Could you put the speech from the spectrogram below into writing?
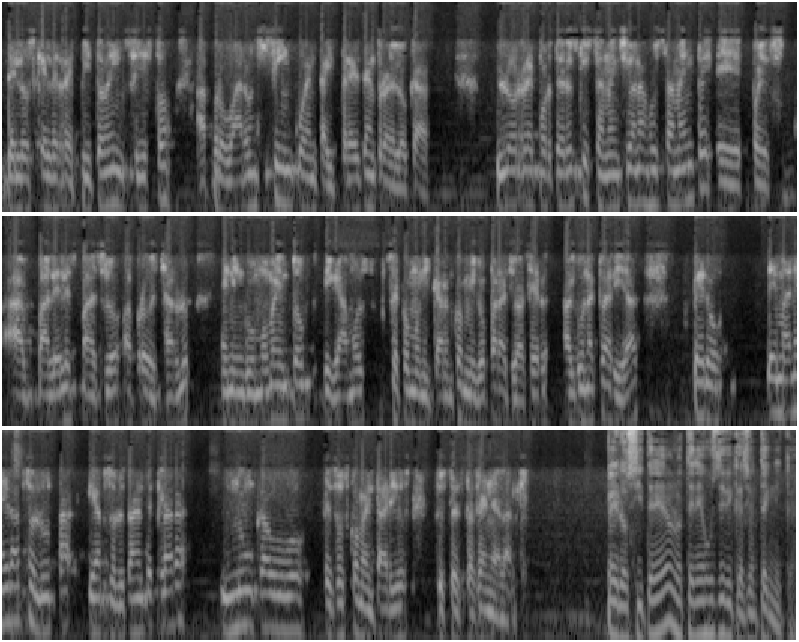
de los que, le repito e insisto, aprobaron 53 dentro del local. Los reporteros que usted menciona justamente, eh, pues vale el espacio aprovecharlo. En ningún momento, digamos, se comunicaron conmigo para yo hacer alguna claridad, pero de manera absoluta y absolutamente clara, nunca hubo esos comentarios que usted está señalando. Pero si tenían o no tenían justificación técnica.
